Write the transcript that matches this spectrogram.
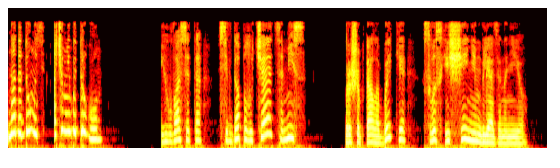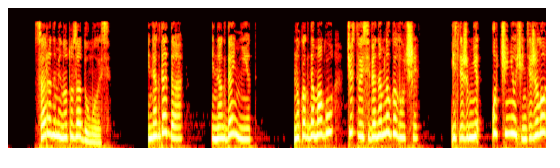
надо думать о чем-нибудь другом. — И у вас это всегда получается, мисс? Прошептала Бекки с восхищением, глядя на нее. Сара на минуту задумалась. «Иногда да, иногда нет. Но когда могу, чувствую себя намного лучше. Если же мне очень-очень тяжело,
